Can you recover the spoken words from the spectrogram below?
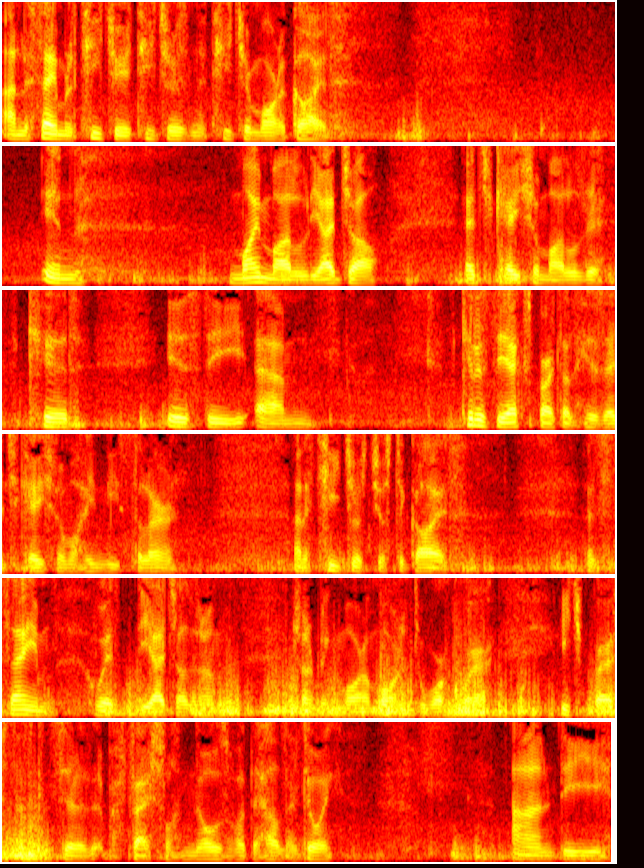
And the same with a teacher, your teacher isn't a teacher, more a guide. In my model, the agile education model, the kid is the um, the kid is the expert on his education and what he needs to learn, and a teacher is just a guide. It's the same with the agile that I'm trying to bring more and more into work, where each person is considered a professional and knows what the hell they're doing. And the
